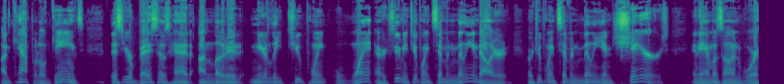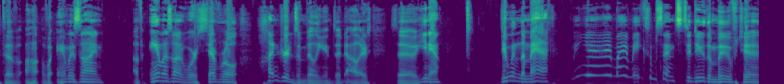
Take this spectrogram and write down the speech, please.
on capital gains. This year, Bezos had unloaded nearly 2.1, or excuse me, 2.7 million dollar or 2.7 million shares in Amazon worth of uh, Amazon of Amazon worth several hundreds of millions of dollars. So you know, doing the math, yeah, it might make some sense to do the move to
